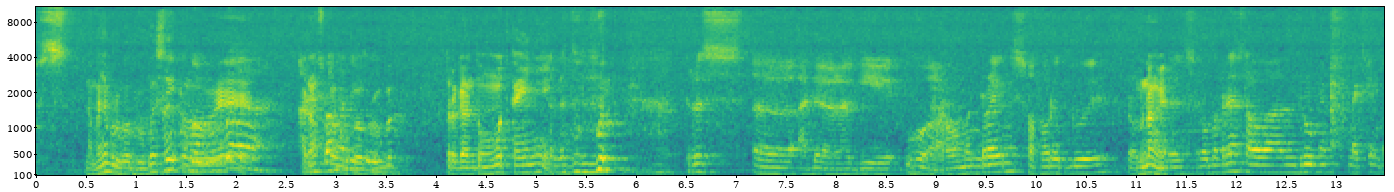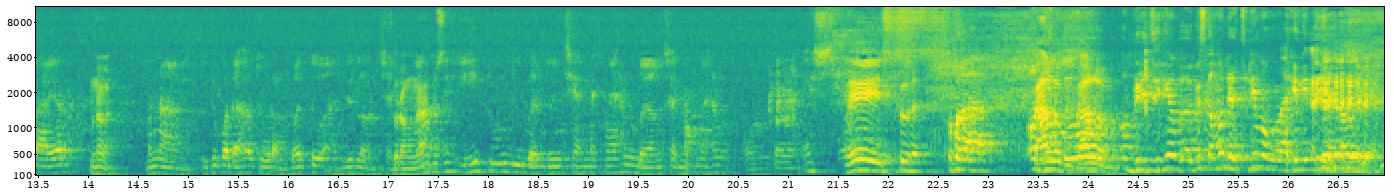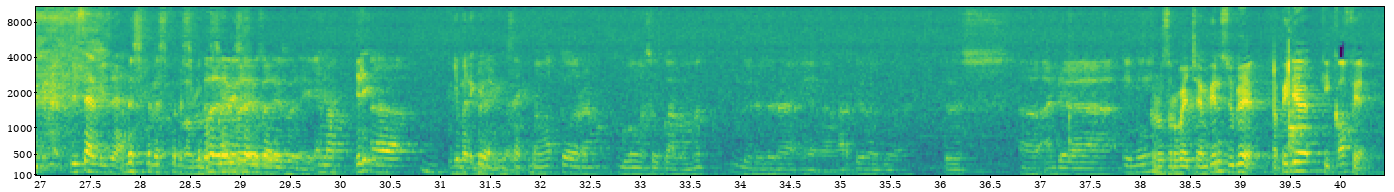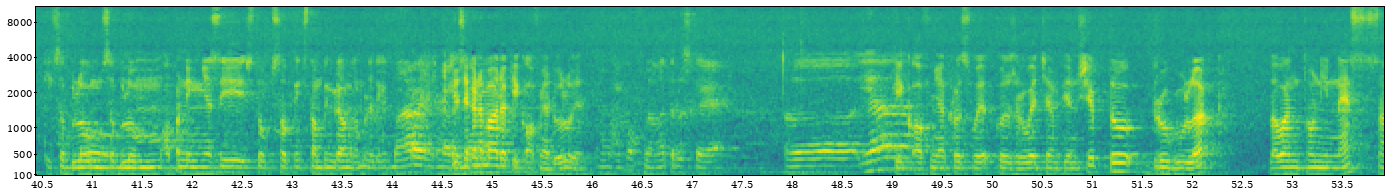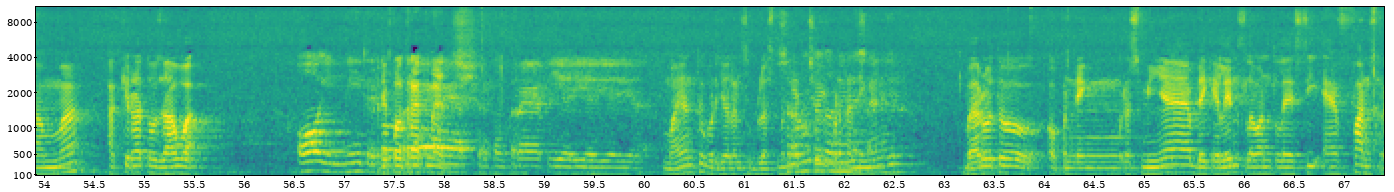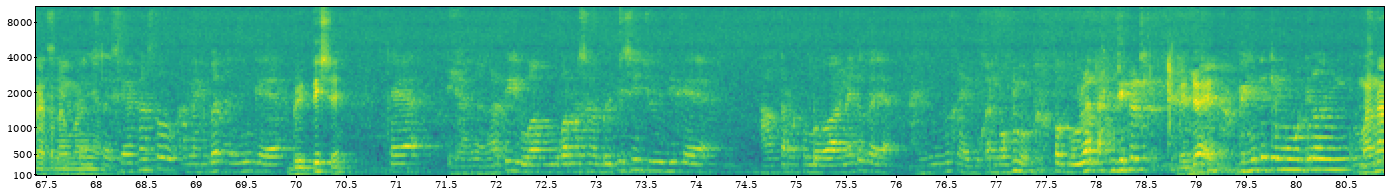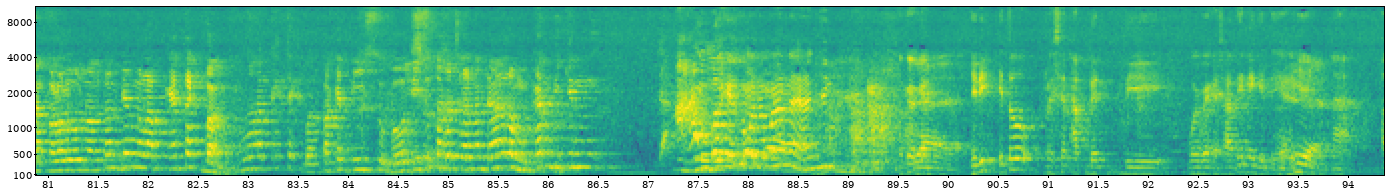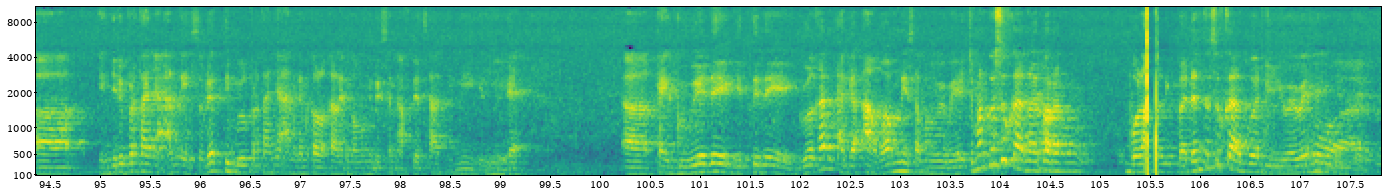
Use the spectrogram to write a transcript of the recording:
namanya berubah-berubah sih kalau Berubah-berubah. WWE. Kadang suka berubah-berubah tergantung mood kayaknya ya. tergantung mood terus eh, ada lagi wah Roman Reigns favorit gue Roman Menang ya? Reigns. Roman Reigns lawan Drew Mc- McIntyre menang menang itu padahal curang banget tuh anjir lawan Shane curang apa sih itu dibantuin Shane McMahon bang Shane McMahon kontol es Hei, Wah, oh Kalem, gitu. kalem. Oh bridgingnya bagus. Kamu dari tadi mau ngeluarin itu ya? bisa bisa. pedes pedes pedes Oh, pedes boleh, sorry boleh, sorry boleh, sorry boleh. emang Jadi, eh, gimana, gimana, brengsek banget tuh orang. Gue gak suka banget gara-gara ya gak ngerti lah gue terus eh, ada ini. Cruiserweight Champions juga ya? Tapi dia kick off ya? Kick sebelum off. sebelum openingnya si stop stomping stomping ground kan berarti kan? Kemarin kemarin. Biasanya kan emang ada kick offnya dulu ya? Kick off banget terus kayak eh ya. Kick offnya Cruiserweight, Cruiserweight Championship tuh Drew Gulak lawan Tony Nese sama Akira Tozawa Oh ini triple, Triple threat match. Triple threat, iya iya iya iya. lumayan tuh berjalan 11 menit Serem tuh cuy ini, pertandingannya. baru tuh opening resminya Becky Lynch lawan Lacey Evans ternyata namanya Evans, Stacey Evans tuh aneh banget anjing kayak British ya? kayak ya nggak ngerti bukan bukan masalah British sih cuy. Dia kayak alter pembawaannya tuh kayak anjing lu kayak bukan mau pegulat anjir beda ya beda kayak model nih mana kalau lu nonton dia ngelap ketek bang ngelap ketek bang pakai tisu bawa Tisu. tisu taruh celana dalam kan bikin berubah ya ke mana-mana anjing Oke oke. Ya. Jadi itu recent update di WWE saat ini gitu ya. Iya. Nah, eh, yang jadi pertanyaan nih, sebenarnya timbul pertanyaan kan kalau kalian ngomongin recent update saat ini gitu. Iya. Kayak eh, kayak gue deh gitu deh. Gue kan agak awam nih sama WWE. Cuman gue suka ngeliat orang bolak-balik badan tuh suka gue di WWE gitu.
